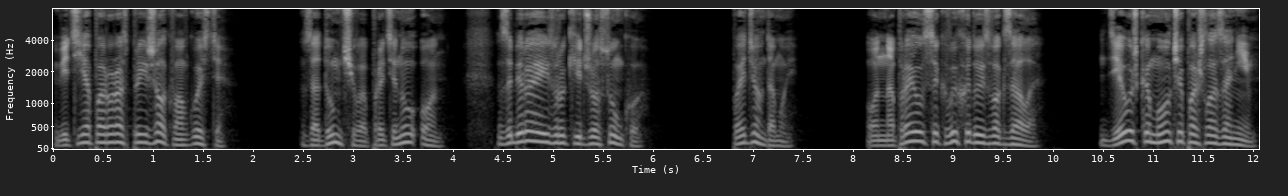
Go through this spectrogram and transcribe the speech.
Ведь я пару раз приезжал к вам в гости. Задумчиво протянул он, забирая из руки Джо сумку. Пойдем домой. Он направился к выходу из вокзала. Девушка молча пошла за ним.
